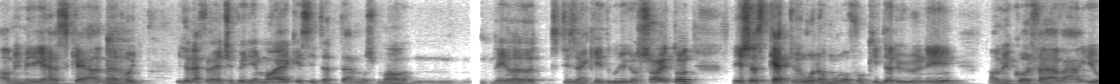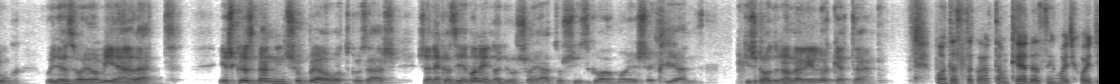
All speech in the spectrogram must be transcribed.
ami még ehhez kell. Mert uh-huh. hogy ugye ne felejtsük, hogy én ma elkészítettem most ma délelőtt 12 órig a sajtot, és ez kettő hónap múlva fog kiderülni, amikor felvágjuk, hogy ez vajon milyen lett. És közben nincs sok beavatkozás, és ennek azért van egy nagyon sajátos izgalma, és egy ilyen kis adrenalin lökete. Pont ezt akartam kérdezni, hogy, hogy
